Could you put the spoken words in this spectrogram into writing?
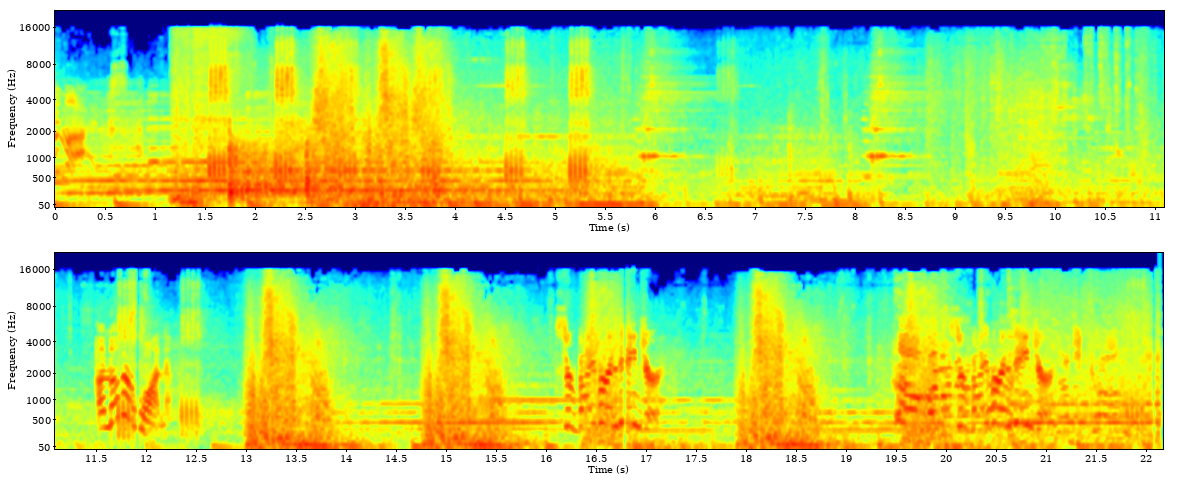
Saving lives. Another one. Survivor in danger. Help! Survivor in danger.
